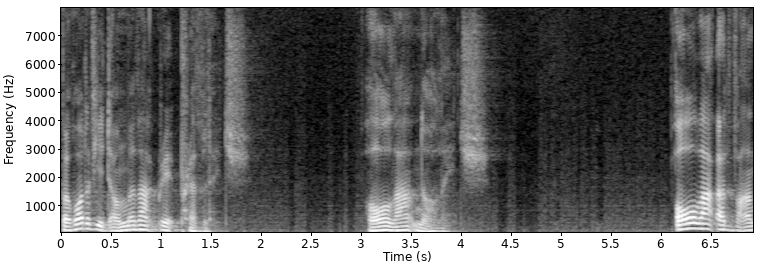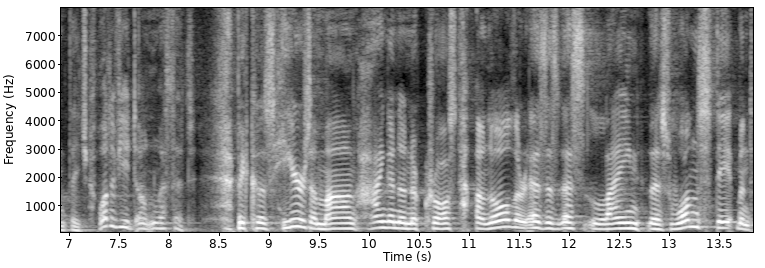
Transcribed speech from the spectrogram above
But what have you done with that great privilege? All that knowledge. All that advantage. What have you done with it? Because here's a man hanging on a cross, and all there is is this line, this one statement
